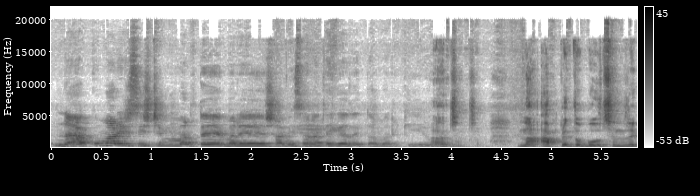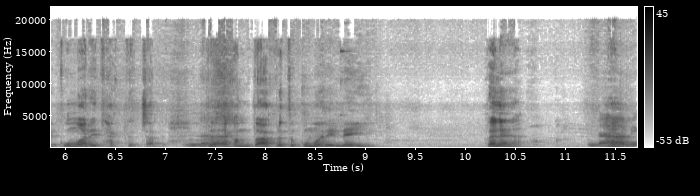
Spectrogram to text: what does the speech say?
না কুমারীর সিস্টেম মানতে মানে স্বামী ছাড়া থেকে যেতাম আর কি আচ্ছা আচ্ছা। না আপনি তো বলছেন যে কুমারী থাকতে চান। এখন তো আপনি তো কুমারী নেই। তাই না? না হ্যাঁ? আমি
